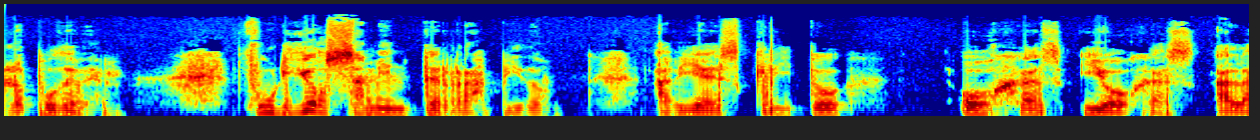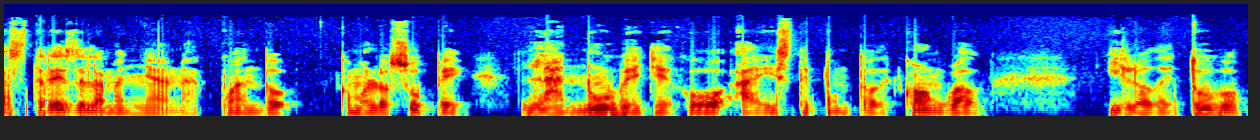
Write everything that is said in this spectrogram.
lo pude ver. Furiosamente rápido. Había escrito hojas y hojas a las tres de la mañana, cuando, como lo supe, la nube llegó a este punto de Cornwall y lo detuvo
